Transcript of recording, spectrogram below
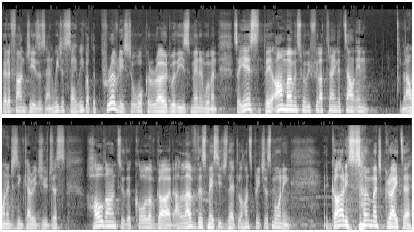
that have found Jesus. And we just say, we got the privilege to walk a road with these men and women. So, yes, there are moments where we feel like throwing the towel in, but I want to just encourage you just hold on to the call of God. I love this message that Lance preached this morning. God is so much greater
